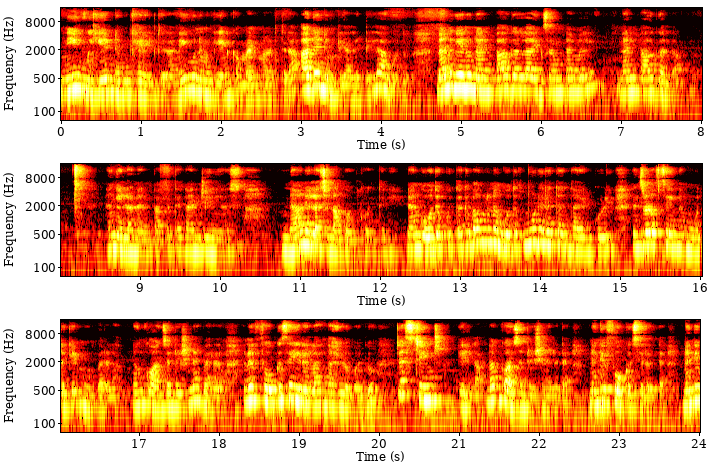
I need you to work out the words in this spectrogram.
ನೀವು ಏನು ನಿಮ್ಗೆ ಹೇಳ್ತೀರಾ? ನೀವು ನಿಮ್ಗೆ ಏನು ಕಮೆಂಟ್ ಮಾಡ್ತೀರಾ? ಅದೇ ನಿಮ್ಮ ರಿಯಾಲಿಟಿಲಿ ಆಗೋದು. ನನಗೇನು ನೆನಪಾಗಲ್ಲ ಎಕ್ಸಾಮ್ ಟೈಮಲ್ಲಿ ನೆನಪಾಗಲ್ಲ. ನನಗೆಲ್ಲ ನೆನಪಾಗುತ್ತೆ. ನಾನು ಜೀನಿಯಸ್ ನಾನೆಲ್ಲ ಚೆನ್ನಾಗಿ ಓದ್ಕೊತೀನಿ. ನಂಗೆ ಓದೋಕೆ ಕೂತಾಗ ಇವಾಗಲೂ ನಂಗೆ ಓದೋಕೆ ಮೂಡ್ ಇರುತ್ತೆ ಅಂತ ಹೇಳ್ಕೊಳ್ಳಿ. ಇನ್ಸ್ಟೆಡ್ ಆಫ್ ಸೇಯಿಂಗ್ ನಂಗೆ ಓದೋಕ್ಕೆ ಮೂಡ್ ಬರಲ್ಲ, ನಂಗೆ ಕಾನ್ಸಂಟ್ರೇಷನೇ ಬರಲ್ಲ. ನನಗೆ ಫೋಕಸ್ಸೇ ಇರಲ್ಲ ಅಂತ ಹೇಳೋ ಬದಲು ಜಸ್ಟ್ ಚೇಂಜ್ ಇಲ್ಲ. ನಂಗೆ ಕಾನ್ಸಂಟ್ರೇಷನ್ ಇರುತ್ತೆ ನನಗೆ ಫೋಕಸ್ ಇರುತ್ತೆ ನನಗೆ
